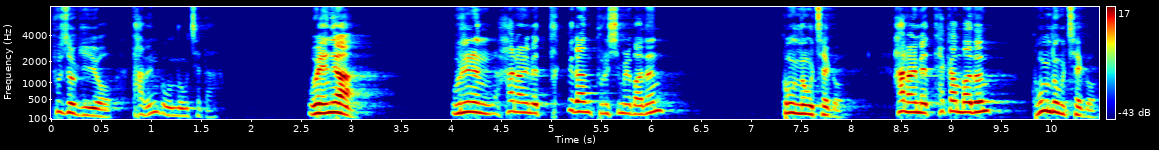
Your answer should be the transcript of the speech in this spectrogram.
부족이요 다른 공동체다. 왜냐? 우리는 하나님의 특별한 부르심을 받은 공동체고 하나님의 택함 받은 공동체고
